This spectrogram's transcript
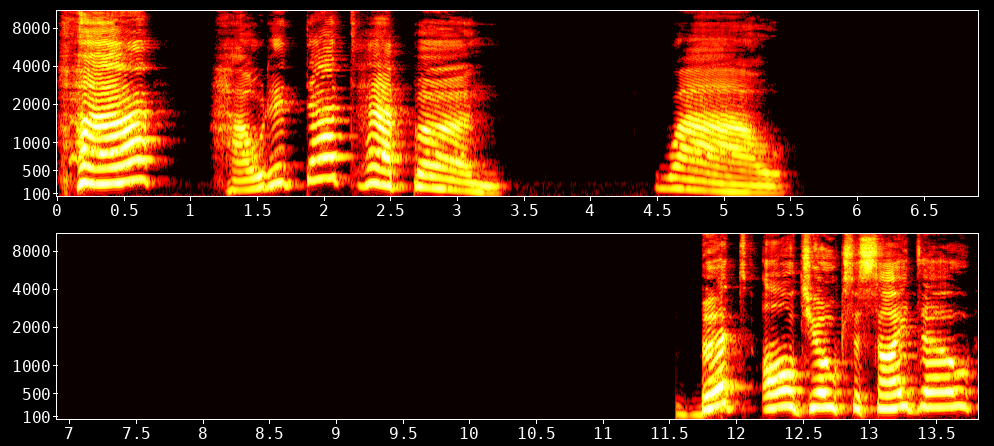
Huh? How did that happen? Wow. But all jokes aside though,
